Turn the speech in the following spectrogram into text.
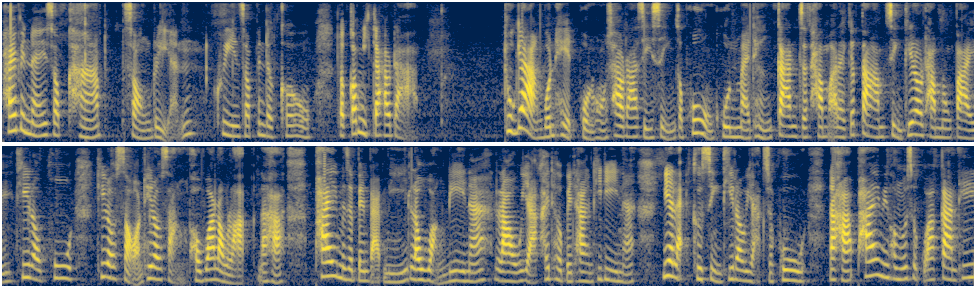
พ่เป็นไนท์ซอฟคาร์สองเหรียญ Queen of Pentacle แล้วก็มี 9 ดาบ ทุกอย่างบนเหตุผลของชาวราศีสิงห์กับคู่ของคุณหมายถึงการจะทำอะไรก็ตามสิ่งที่เราทำลงไป ที่เราพูดที่เราสอนที่เราสั่ง เพราะว่าเรารักนะคะไพ่มันจะเป็นแบบนี้เราหวังดีนะ เราอยากให้เธอไปทางที่ดีนะ เนี่ยแหละคือสิ่งที่เราอยากจะพูดนะคะไพ่มีความรู้สึกว่าการที่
